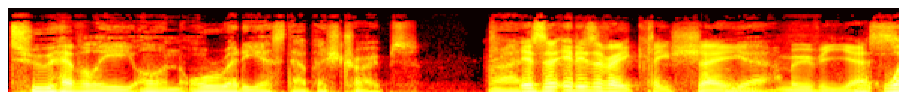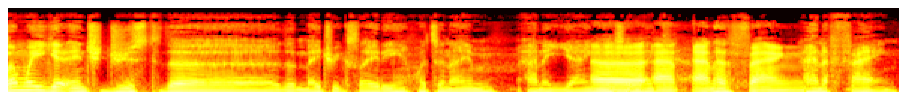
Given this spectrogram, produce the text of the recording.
too heavily on already established tropes. Right. It's a, it is a very cliche Yeah. movie, yes. when we get introduced to the the Matrix lady, what's her name? Anna Yang or uh, something? An- Anna Fang. Anna Fang.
